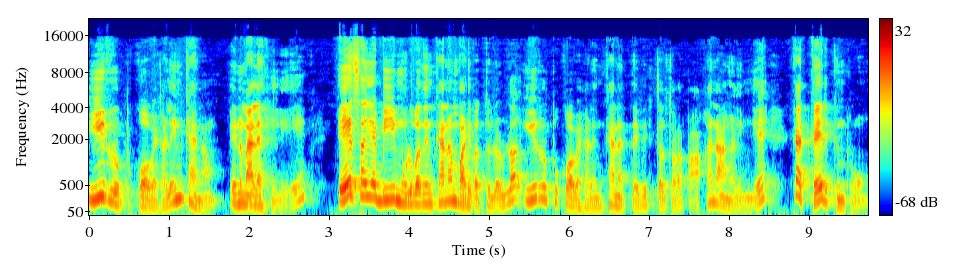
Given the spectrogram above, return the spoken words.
ஈருறுப்பு கோவைகளின் கனம் எனும் அலகிலே ஏசய பி முழுவதின் கனம் வடிவத்திலுள்ள ஈருறுப்பு கோவைகளின் கனத்தை விரித்தல் தொடர்பாக நாங்கள் இங்கே கற்க இருக்கின்றோம்.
